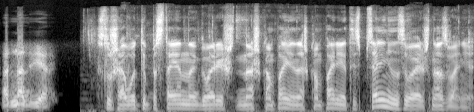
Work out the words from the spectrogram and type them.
одна-две. Слушай, а вот ты постоянно говоришь «наша компания», «наша компания», ты специально не называешь название?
